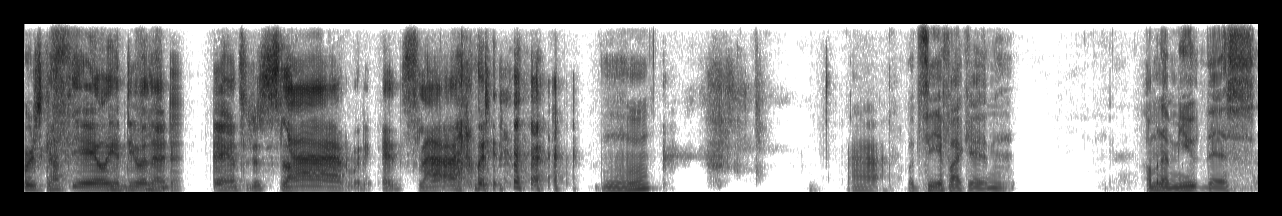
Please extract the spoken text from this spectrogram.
He's got the alien doing that dance, just slide with it and slide with it. Mm-hmm. ah, Let's see if I can. I'm gonna mute this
